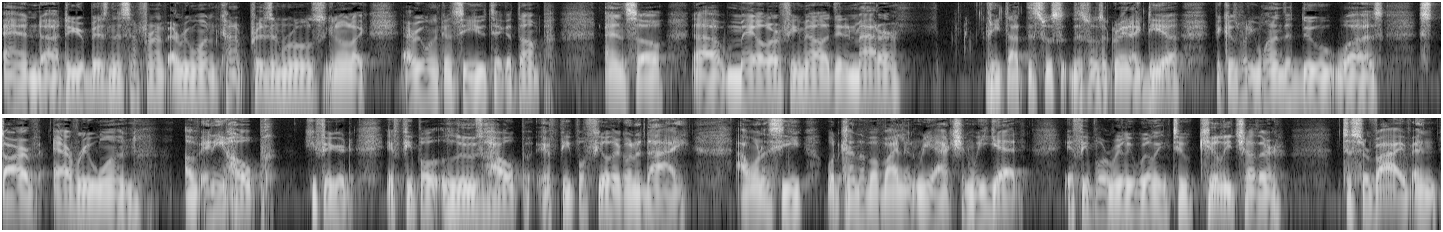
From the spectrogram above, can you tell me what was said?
and uh, do your business in front of everyone. Kind of prison rules, you know, like everyone can see you take a dump, and so uh, male or female, it didn't matter. He thought this was this was a great idea because what he wanted to do was starve everyone of any hope he figured if people lose hope, if people feel they're going to die, I want to see what kind of a violent reaction we get. If people are really willing to kill each other to survive. And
